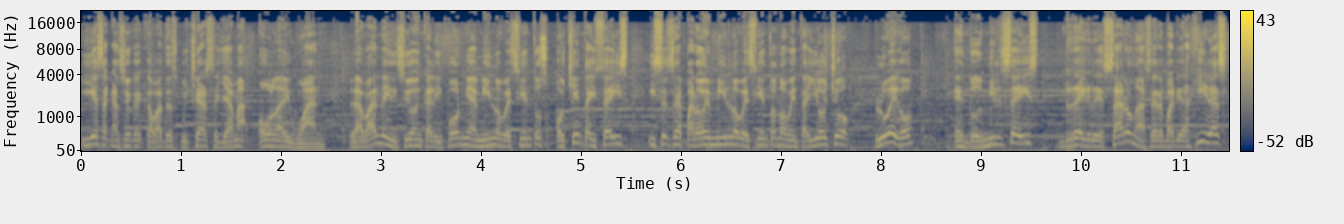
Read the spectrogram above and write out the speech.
y esa canción que acabas de escuchar se llama All I Want. La banda inició en California en 1986 y se separó en 1998. Luego en 2006 regresaron a hacer varias giras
